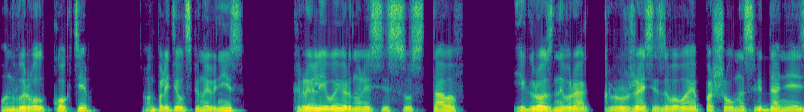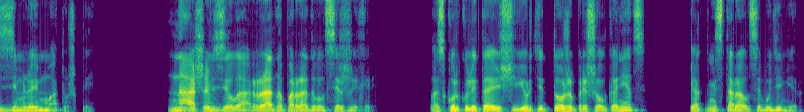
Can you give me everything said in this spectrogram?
Он вырвал когти, он полетел спиной вниз, крылья вывернулись из суставов и грозный враг, кружась и завывая, пошел на свидание с землей-матушкой. «Наша взяла!» — радно порадовался Жихарь. Поскольку летающей юрте тоже пришел конец, как ни старался Будимир.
